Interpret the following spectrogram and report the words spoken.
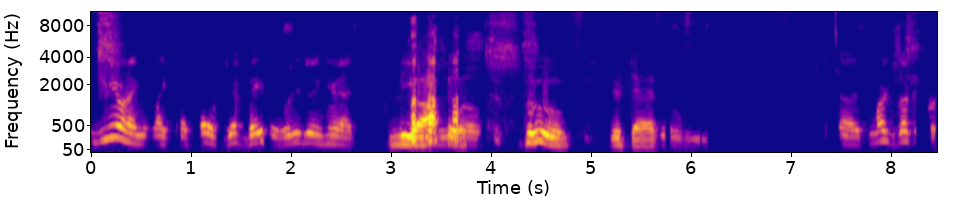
you know what I mean? Like, like, oh, Jeff Bezos, what are you doing here at? The office. Boom. You're dead. Uh, Mark Zuckerberg.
